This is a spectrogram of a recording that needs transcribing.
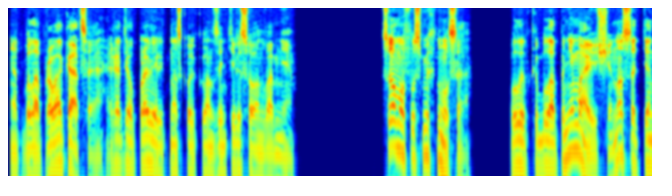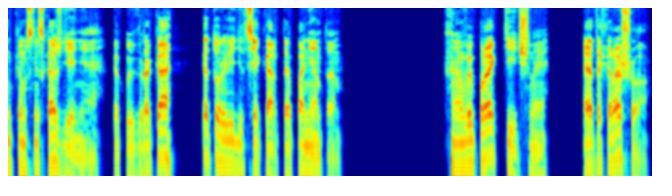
Это была провокация. Я хотел проверить, насколько он заинтересован во мне. Сомов усмехнулся. Улыбка была понимающей, но с оттенком снисхождения, как у игрока, который видит все карты оппонента. «Вы практичны. Это хорошо.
